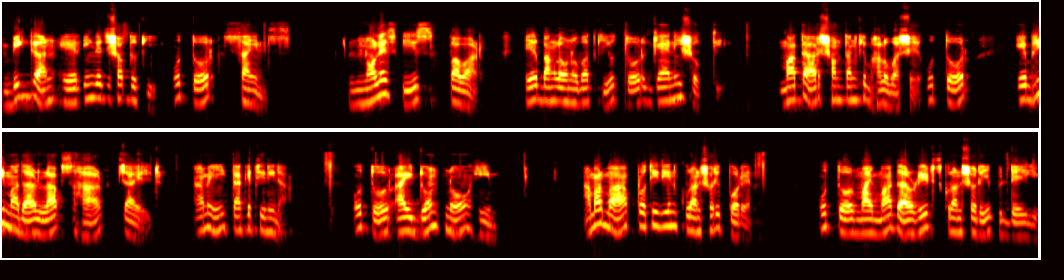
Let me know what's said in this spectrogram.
বিজ্ঞান এর ইংরেজি শব্দ কি? উত্তর সায়েন্স নলেজ ইজ পাওয়ার এর বাংলা অনুবাদ কি? উত্তর, জ্ঞানী শক্তি। মাতার সন্তানকে ভালোবাসে। উত্তর every mother loves her child আমি তাকে চিনি না। উত্তর আই ডোন্ট নো হিম। আমার মা প্রতিদিন কোরআন শরীফ পড়েন। উত্তর my mother reads Quran Sharif daily.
